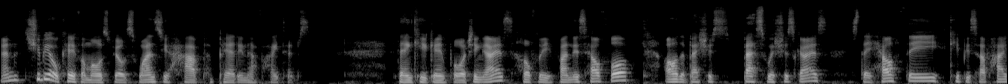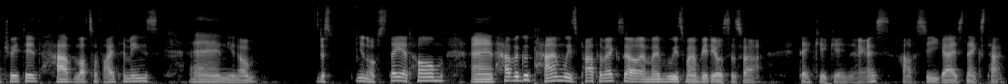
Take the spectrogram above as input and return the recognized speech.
And it should be okay for most builds once you have prepared enough items. Thank you again for watching guys. Hopefully you find this helpful. All the best, best wishes guys. Stay healthy, keep yourself hydrated, have lots of vitamins and you know, just you know, stay at home and have a good time with Path of Exile and maybe with my videos as well. Thank you again guys. I'll see you guys next time.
